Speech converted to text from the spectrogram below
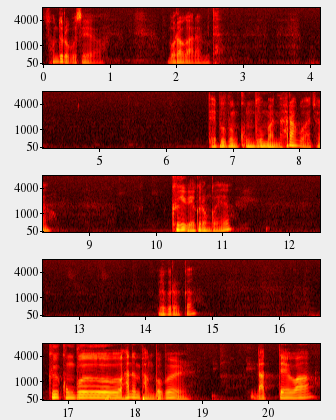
손들어 보세요. 뭐라고 안 합니다. 대부분 공부만 하라고 하죠. 그게 왜 그런 거예요? 왜 그럴까? 그 공부하는 방법을 나 때와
